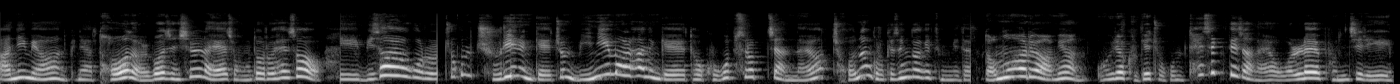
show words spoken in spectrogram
아니면 그냥 더 넓어진 실내 정도로 해서 이 미사여구를 조금 줄이는 게 좀 미니멀하는 게 더 고급스럽지 않나요? 저는 그렇게 생각이 듭니다. 너무 화려하면 오히려 그게 조금 퇴색되잖아요. 원래 본질이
